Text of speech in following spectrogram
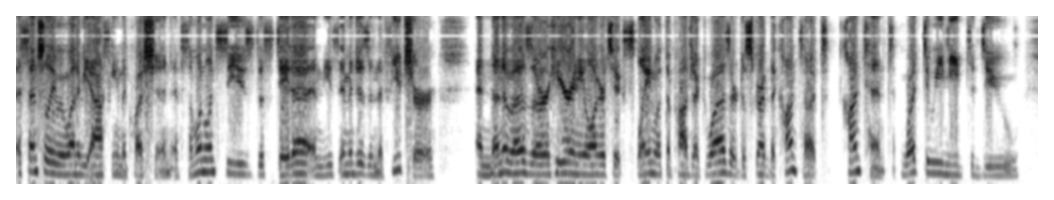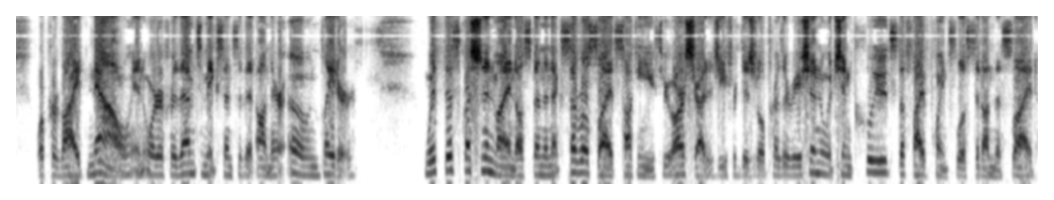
Essentially, we want to be asking the question, if someone wants to use this data and these images in the future, and none of us are here any longer to explain what the project was or describe the content, content, what do we need to do or provide now in order for them to make sense of it on their own later? With this question in mind, I'll spend the next several slides talking you through our strategy for digital preservation, which includes the five points listed on this slide.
